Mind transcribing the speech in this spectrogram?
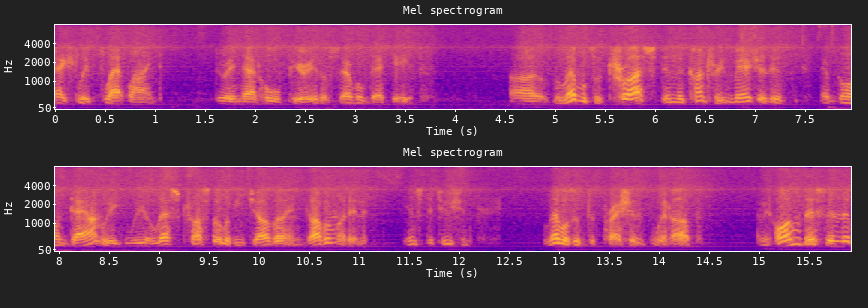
actually flatlined during that whole period of several decades. Uh, the levels of trust in the country measured have, have gone down. We, we are less trustful of each other and government and institutions. Levels of depression went up. I mean, all of this in the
